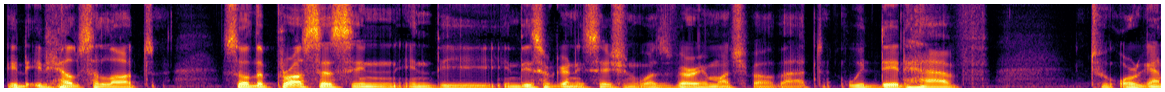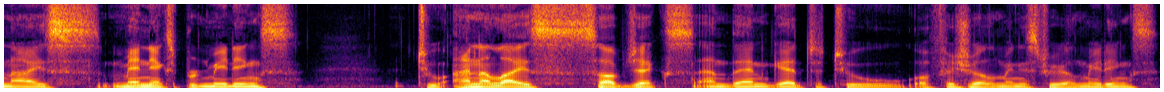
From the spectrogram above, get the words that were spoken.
It, it helps a lot. So the process in in the in this organization was very much about that. We did have to organize many expert meetings to analyze subjects and then get to official ministerial meetings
